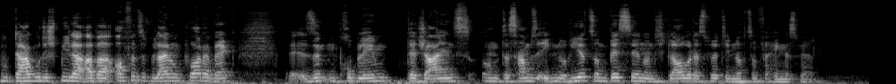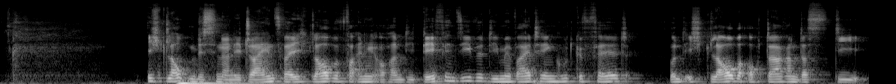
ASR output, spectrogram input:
gut, da gute Spieler, aber Offensive Line und Quarterback sind ein Problem der Giants und das haben sie ignoriert so ein bisschen und ich glaube, das wird ihnen noch zum Verhängnis werden. Ich glaube ein bisschen an die Giants, weil ich glaube vor allen Dingen auch an die Defensive, die mir weiterhin gut gefällt. Und ich glaube auch daran, dass die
